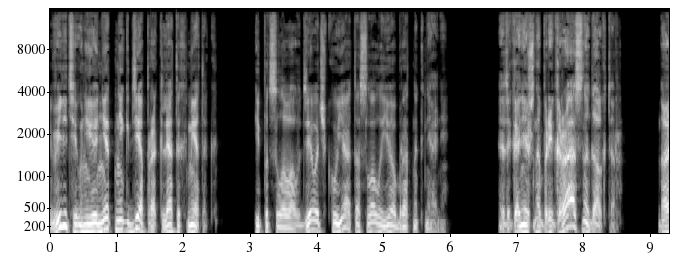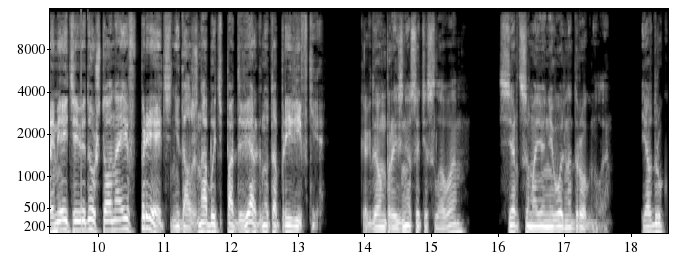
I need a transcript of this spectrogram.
«Видите, у нее нет нигде проклятых меток». И, поцеловав девочку, я отослал ее обратно к няне. «Это, конечно, прекрасно, доктор, но имейте в виду, что она и впредь не должна быть подвергнута прививке». Когда он произнес эти слова, сердце мое невольно дрогнуло. Я вдруг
